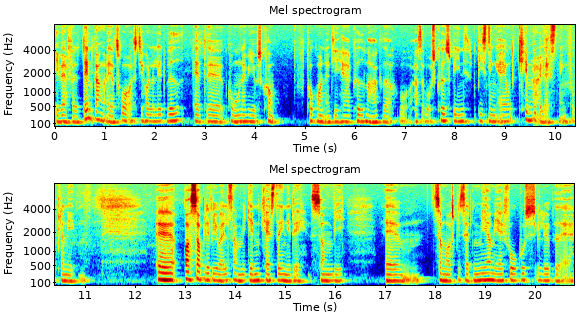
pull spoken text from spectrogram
i hvert fald dengang, og jeg tror også, de holder lidt ved, at øh, coronavirus kom på grund af de her kødmarkeder, hvor altså vores kødspisning er jo en kæmpe Nej. belastning for planeten. Øh, og så blev vi jo alle sammen igen kastet ind i det, som vi øh, som også blev sat mere og mere i fokus i løbet af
